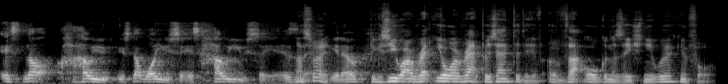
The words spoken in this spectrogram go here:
it's not how you it's not what you say, it's how you say it, isn't that's it? right. You know. because you are re- you're a representative of that organisation you're working for.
